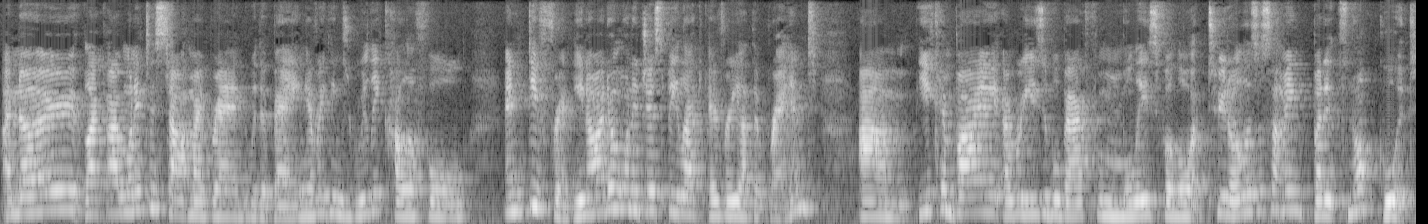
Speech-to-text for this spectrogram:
I know, like, I wanted to start my brand with a bang. Everything's really colorful and different. You know, I don't want to just be like every other brand. Um, you can buy a reusable bag from Woolies for like $2 or something, but it's not good.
